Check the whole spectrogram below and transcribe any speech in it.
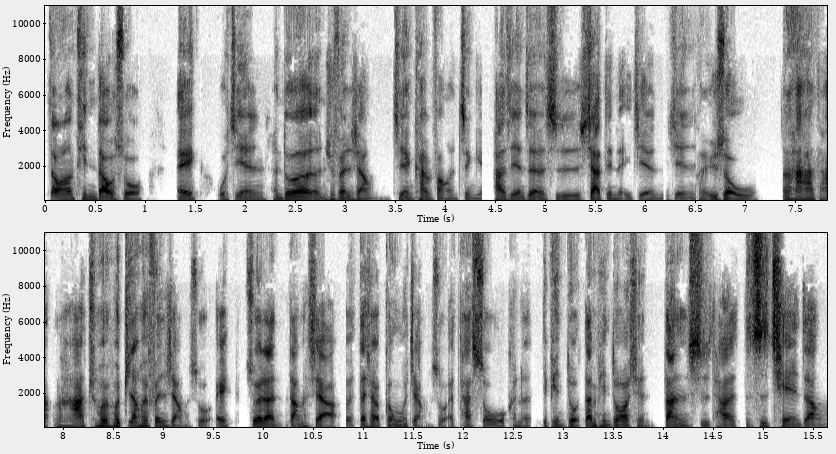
在网上听到说，哎，我今天很多人去分享今天看房的经验，他今天真的是下定了一间一间可能预售屋。那他他那他就会会经常会分享说，哎，虽然当下呃代销跟我讲说，哎，他收我可能一瓶多单瓶多少钱，但是他只是签一张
